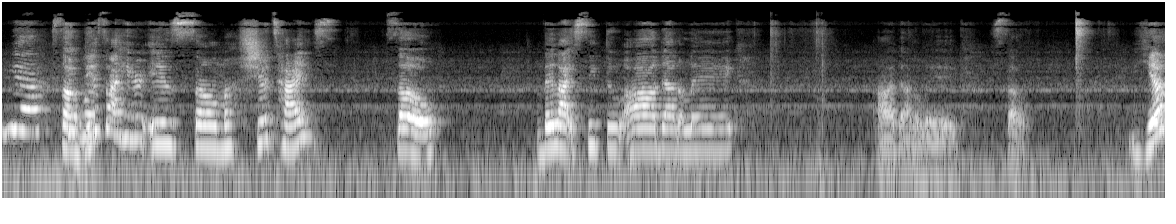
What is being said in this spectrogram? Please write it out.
yeah. So this right here is some sheer tights. So they like see through all down the leg. All down the leg. So yeah.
